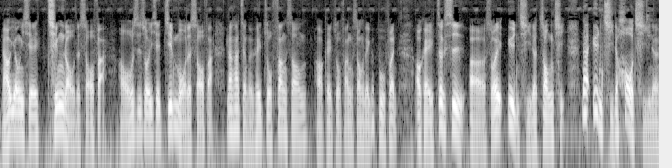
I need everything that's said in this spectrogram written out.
然后用一些轻柔的手法。好，或是说一些筋膜的手法，让它整个可以做放松，好，可以做放松的一个部分。OK，这是呃所谓孕期的中期。那孕期的后期呢？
